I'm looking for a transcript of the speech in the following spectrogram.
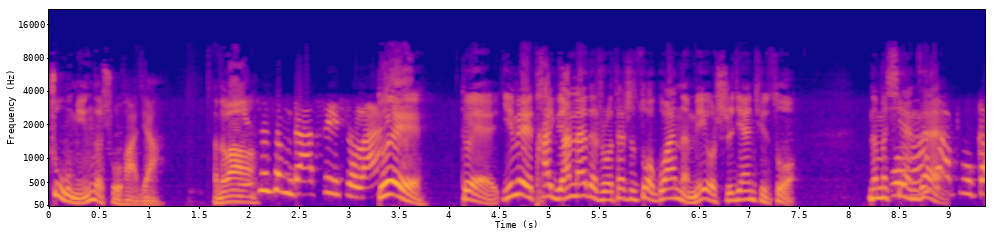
著名的书画家，晓得吧？也是这么大岁数了。对。对，因为他原来的时候他是做官的，没有时间去做。那么现在文化不高，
